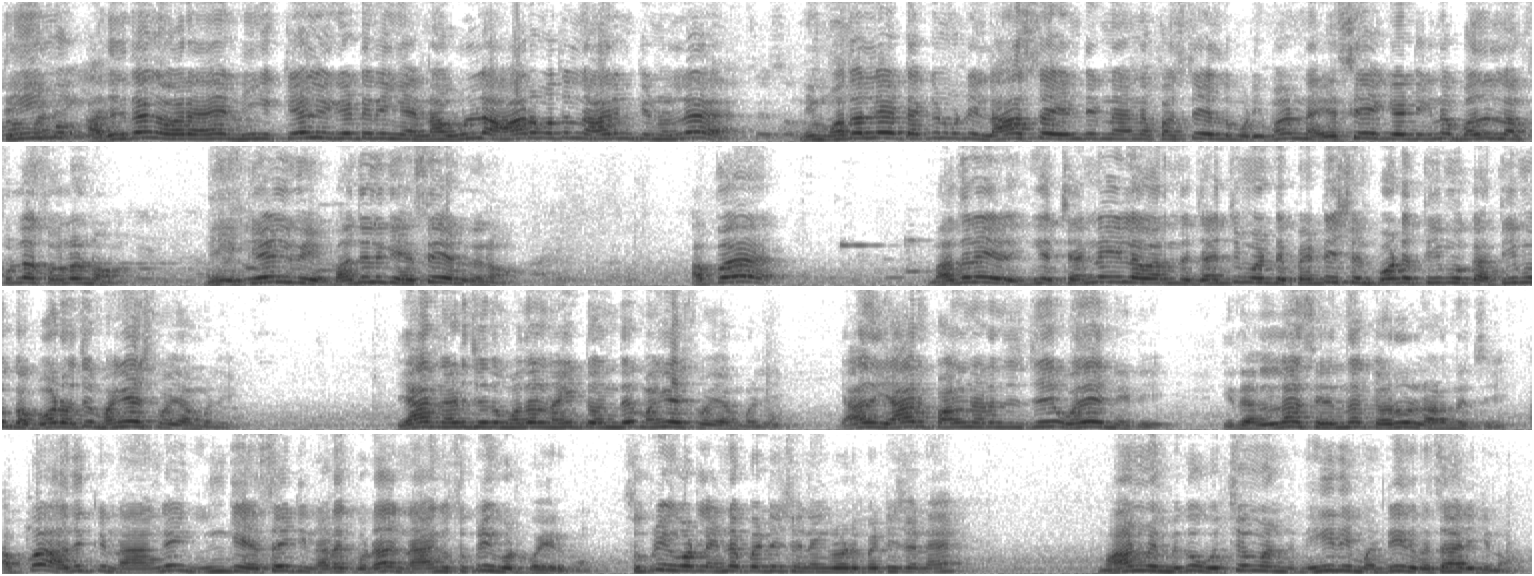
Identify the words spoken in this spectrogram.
திமுக. அதுக்கு தாங்க வரேன். நீங்க கேள்வி கேட்டுறீங்க நான் உள்ள ஆரம்பத்துல ஆரம்பிக்கணும்ல. நீ முதல்ல டக்குனு பண்ணி லாஸ்டா என்ட்ரி நான் ஃபர்ஸ்ட் எழுத முடியுமா? நான் எஸ்ஏ கேட்டீங்கன்னா பதில் நான் ஃபுல்லா சொல்லணும். நீங்க கேள்வி பதிலுக்கு எஸ்ஏ எழுதணும். அப்ப மதுரை இங்கே சென்னையில் வந்த ஜட்ஜ்மெண்ட் பெட்டிஷன் போட்டு திமுக திமுக போட வச்சு மகேஷ் பொய்யாமொழி. யார் நடிச்சது முதல் நைட் வந்து மகேஷ் பொய்யாமொழி. யார் யார் பலன் நடந்துச்சு? உதயநிதி. இதெல்லாம் சேர்ந்து கரூர் நடந்துச்சு. அப்போ அதுக்கு நாங்கள் இங்கே எஸ்ஐடி நடக்கூடாது நாங்கள் சுப்ரீம் கோர்ட் போயிருக்கோம். சுப்ரீம் கோர்ட்டில் என்ன பெட்டிஷன் எங்களோட பெட்டிஷனு மாண்புமிகு உச்சமன்ற நீதிமன்றம் இதை விசாரிக்கணும்.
